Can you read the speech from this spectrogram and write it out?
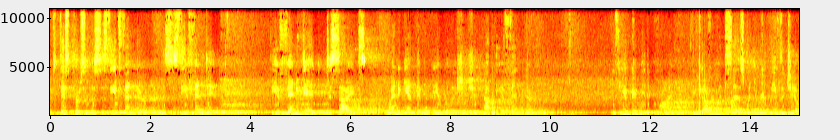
If this person, this is the offender, this is the offended. The offended decides when again there will be a relationship, not the offender. If you commit a crime, the government says when you can leave the jail.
